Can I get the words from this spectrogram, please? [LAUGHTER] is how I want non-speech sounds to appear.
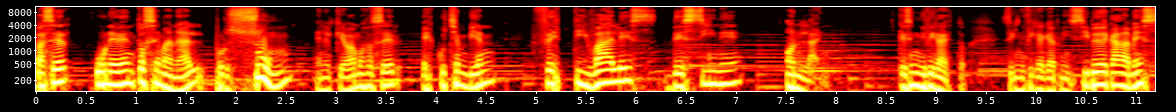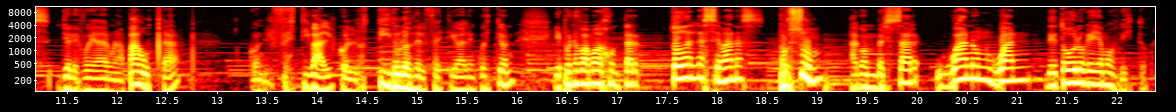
va a ser un evento semanal por Zoom en el que vamos a hacer, escuchen bien, festivales de cine online. ¿Qué significa esto? Significa que a principio de cada mes yo les voy a dar una pauta con el festival, con los títulos del festival en cuestión, y después nos vamos a juntar todas las semanas por Zoom a conversar one on one de todo lo que hayamos visto.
